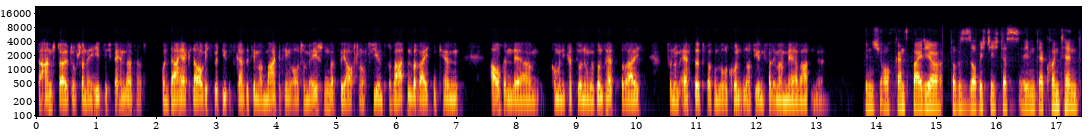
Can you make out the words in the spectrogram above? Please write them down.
Veranstaltung schon erheblich verändert hat. Und daher glaube ich, wird dieses ganze Thema Marketing Automation, was wir ja auch schon aus vielen privaten Bereichen kennen, auch in der Kommunikation im Gesundheitsbereich zu einem Asset, was unsere Kunden auf jeden Fall immer mehr erwarten werden. Bin ich auch ganz bei dir. Ich glaube, es ist auch wichtig, dass eben der Content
